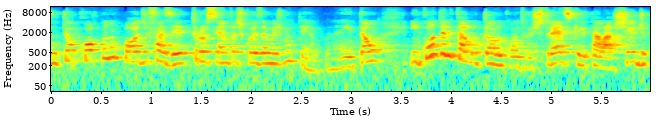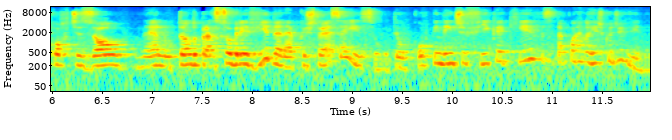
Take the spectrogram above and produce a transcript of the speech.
o teu corpo não pode fazer trocentas coisas ao mesmo tempo, né? Então, enquanto ele está lutando contra o estresse, que ele está lá cheio de cortisol, né, lutando para sobrevida, né, porque o estresse é isso, o teu corpo identifica que você está correndo risco de vida.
